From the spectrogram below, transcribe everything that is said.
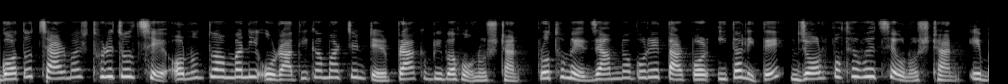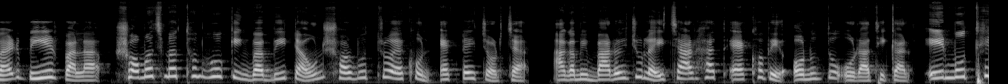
গত চার মাস ধরে চলছে অনন্ত আম্বানি ও রাধিকা মার্চেন্টের প্রাক বিবাহ অনুষ্ঠান। প্রথমে জামনগরে, তারপর ইতালিতে জলপথে হয়েছে অনুষ্ঠান। এবার বিয়ের পালা। সমাজ মাধ্যম হোক কিংবা বি টাউন সর্বত্র এখন একটাই চর্চা। আগামী বারোই জুলাই চার হাত এক হবে অনন্ত ও রাধিকার। এর মধ্যে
